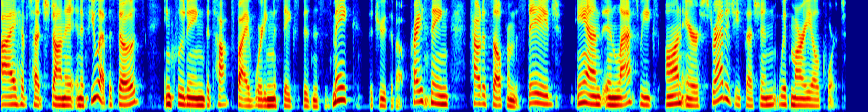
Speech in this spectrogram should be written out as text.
I have touched on it in a few episodes, including the top five wording mistakes businesses make, the truth about pricing, how to sell from the stage, and in last week's on air strategy session with Marielle Court.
